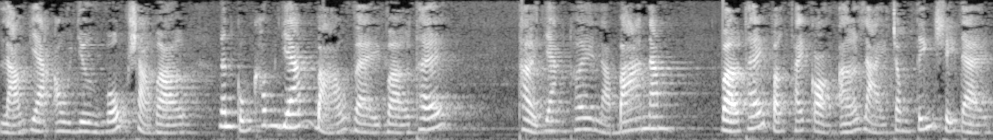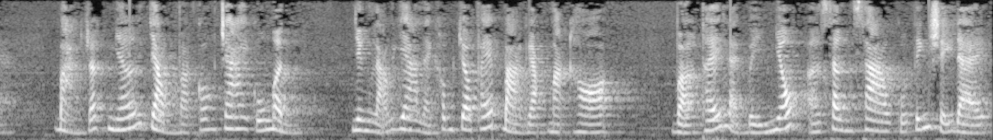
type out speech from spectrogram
Lão gia Âu Dương vốn sợ vợ, Nên cũng không dám bảo vệ vợ thế. Thời gian thuê là ba năm, Vợ thế vẫn phải còn ở lại trong tiến sĩ đệ. Bà rất nhớ chồng và con trai của mình, Nhưng lão gia lại không cho phép bà gặp mặt họ. Vợ thế lại bị nhốt ở sân sau của tiến sĩ đệ,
